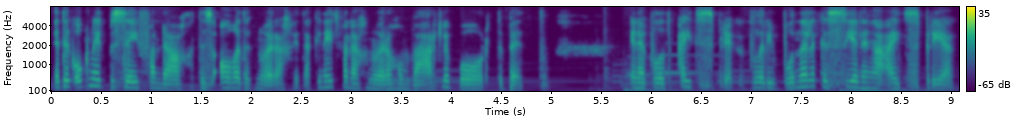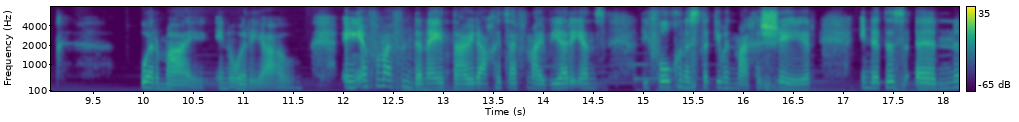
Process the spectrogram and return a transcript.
Het ek ook net besef vandag, dis al wat ek nodig het. Ek het net vandag nodig om werklik waar te bid. En ek wil dit uitspreek. Ek wil die wonderlike seëninge uitspreek oor my en oor jou. En een van my vriendinne het nou die dag het sy vir my weer eens die volgende stukkie met my geshare en dit is in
